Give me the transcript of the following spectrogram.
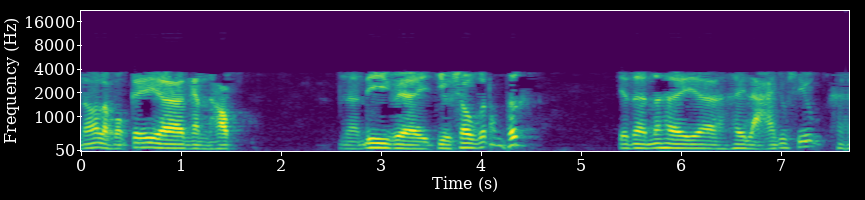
Nó là một cái à, ngành học à, đi về chiều sâu của tâm thức, cho nên nó hơi hơi lạ chút xíu.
